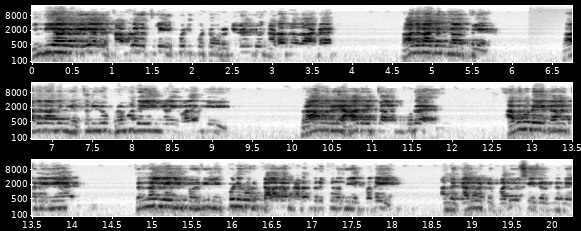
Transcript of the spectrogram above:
இந்தியாவிலேயே அல்லது தமிழகத்திலே இப்படிப்பட்ட ஒரு நிகழ்வு நடந்ததாக ராஜராஜன் காலத்திலே ராஜராஜன் எத்தனையோ பிரம்மதேயங்களை வழங்கி பிராமணர்களை ஆதரித்தாலும் கூட அவனுடைய காலத்திலேயே திருநெல்வேலி பகுதியில் இப்படி ஒரு கழகம் நடந்திருக்கிறது என்பதை அந்த கல்வெட்டு பதிவு செய்திருந்தது.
